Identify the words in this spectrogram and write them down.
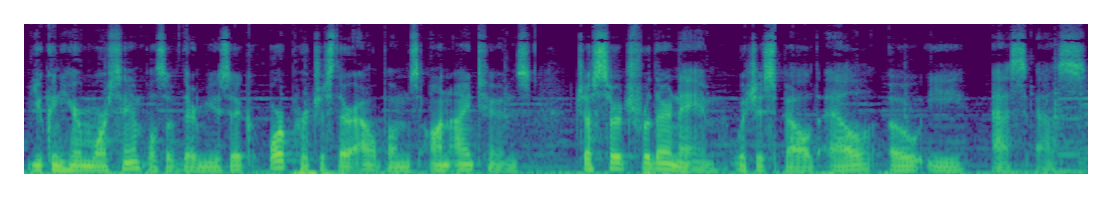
You can hear more samples of their music or purchase their albums on iTunes. Just search for their name, which is spelled L O E S S.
